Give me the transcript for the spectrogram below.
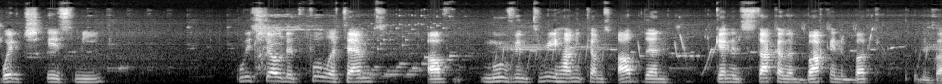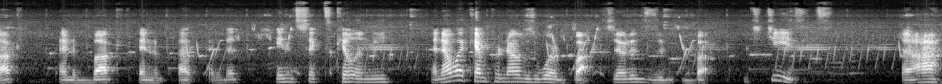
which is me. Please show that full attempt of moving three honeycombs up, then getting stuck on a buck and a buck, a buck, and a buck, and, uh, and that insect killing me. And now I can pronounce the word buck. So this is a buck. Jeez. Ah.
